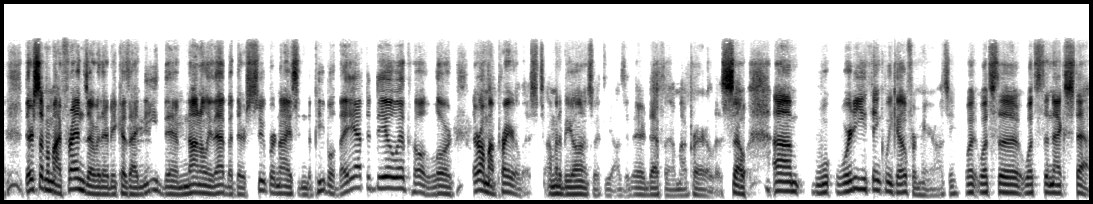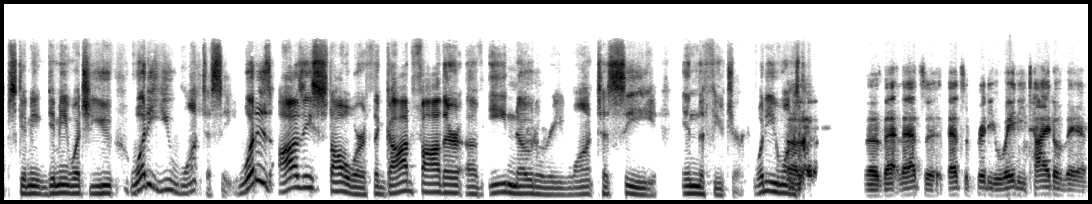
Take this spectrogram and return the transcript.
they're some of my friends over there because I need them. Not only that, but they're super nice. And the people they have to deal with, oh Lord, they're on my prayer list. I'm going to be honest with you, Ozie. They're definitely on my prayer list. So, um, w- where do you think we go from here, Ozie? What, what's the what's the next steps? Give me give me what you what do you want to see? What is Ozie Stallworth, the Godfather of e notary? Want to see in the future? What do you want? Uh, to- uh, that that's a that's a pretty weighty title there.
